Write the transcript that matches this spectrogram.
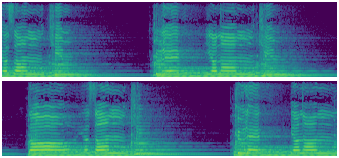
yazan kim? Küle yanan kim? Da yazan kim? Küle yanan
